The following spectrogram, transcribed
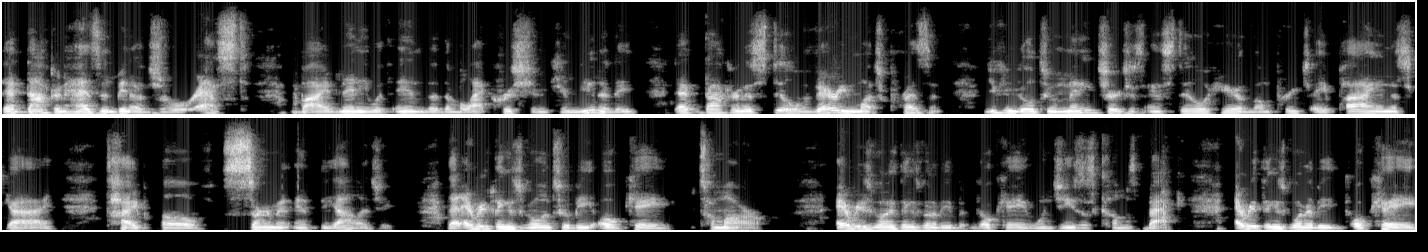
That doctrine hasn't been addressed by many within the, the black Christian community. That doctrine is still very much present. You can go to many churches and still hear them preach a pie in the sky type of sermon and theology that everything's going to be okay tomorrow. Everything's going to be okay when Jesus comes back. Everything's going to be okay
